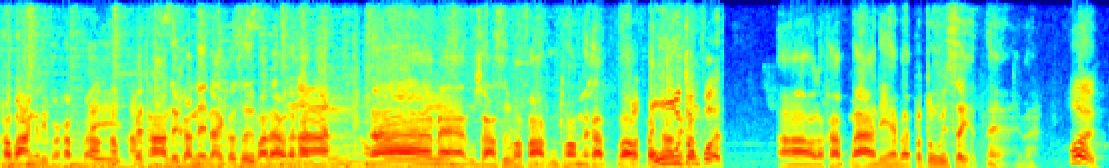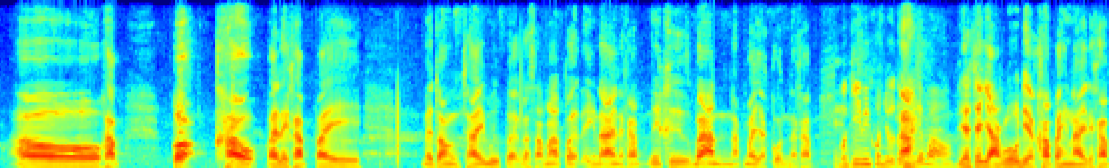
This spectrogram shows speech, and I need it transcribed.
เข้าบ้านกันดีกว่าครับ ไปครับครับ ไปทานด้วยกันไหนๆก็ซื้อมาแล้วนะครับนั่นน่าโอ้ยแหมอุตส่าห์ซื้อมาฝากคุณทอมนะครับก็ประไปตูทานด้วยจกันงเปิด เอาละครับแม่นี่เห็นไหมประตูวิเศษเนี่ยเห็นไหม เฮ้ย เอาครับ ก็เข้าไปเลยครับไปไม่ต้องใช้มือเปิดก็สามารถเปิดเองได้นะครับ นี่คือบ้านนักมายากลนะครับเมื่อกี้มีคนอยู่ตรงนี้หรือเปล่า เดี๋ยวจะอยากรู้เดี๋ยวเข้าไปข้างในเลยครับ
